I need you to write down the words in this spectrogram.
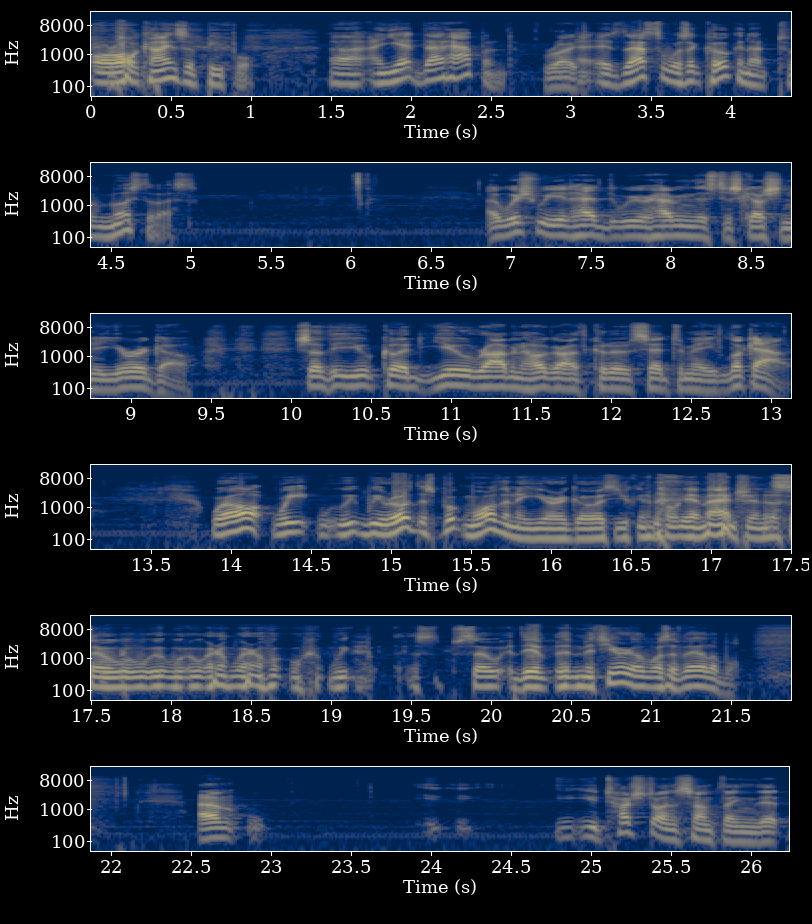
or all kinds of people, uh, and yet that happened. Right. Uh, as that was a coconut to most of us. I wish we had had we were having this discussion a year ago, so that you could you Robin Hogarth could have said to me, "Look out." Well, we, we, we wrote this book more than a year ago, as you can probably imagine. so we, we, we, so the, the material was available. Um, you touched on something that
